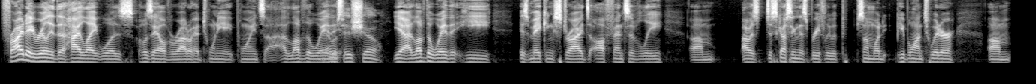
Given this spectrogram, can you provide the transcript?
Friday, really, the highlight was Jose Alvarado had 28 points. I I love the way That that was his show. yeah, I love the way that he is making strides offensively. Um, I was discussing this briefly with someone, people on Twitter. Um,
